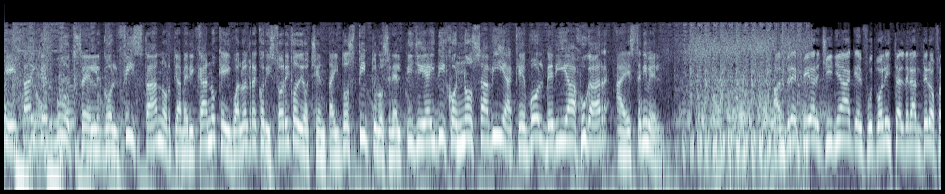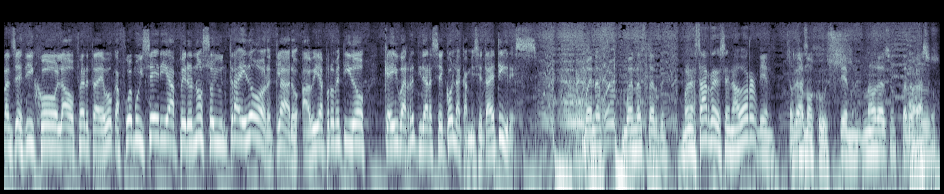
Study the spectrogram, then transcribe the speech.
Y Tiger Woods, el golfista norteamericano que igualó el récord histórico de 82 títulos en el PGA, dijo no sabía que volvería a jugar a este nivel. André Pierre Gignac, el futbolista, el delantero francés, dijo la oferta de Boca fue muy seria, pero no soy un traidor. Claro, había prometido que iba a retirarse con la camiseta de Tigres. Buenas, buenas tardes. Buenas tardes, senador. Bien. Tocamos Bien, un abrazo para Abrazo. todos.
